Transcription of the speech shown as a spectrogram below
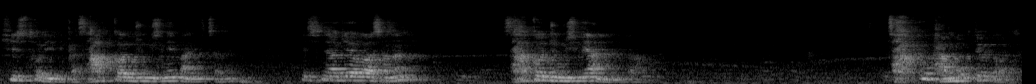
히스토리니까 사건 중심이 많이 있잖아요. 신약에 와서는 사건 중심이 아닙니다. 자꾸 반복되는 거죠.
